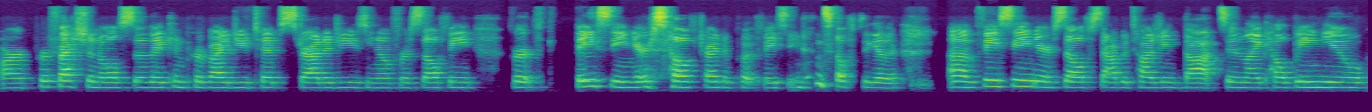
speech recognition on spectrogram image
are professionals so they can provide you tips strategies you know for selfing for facing yourself trying to put facing and self together. Um, facing yourself, sabotaging thoughts and like helping you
